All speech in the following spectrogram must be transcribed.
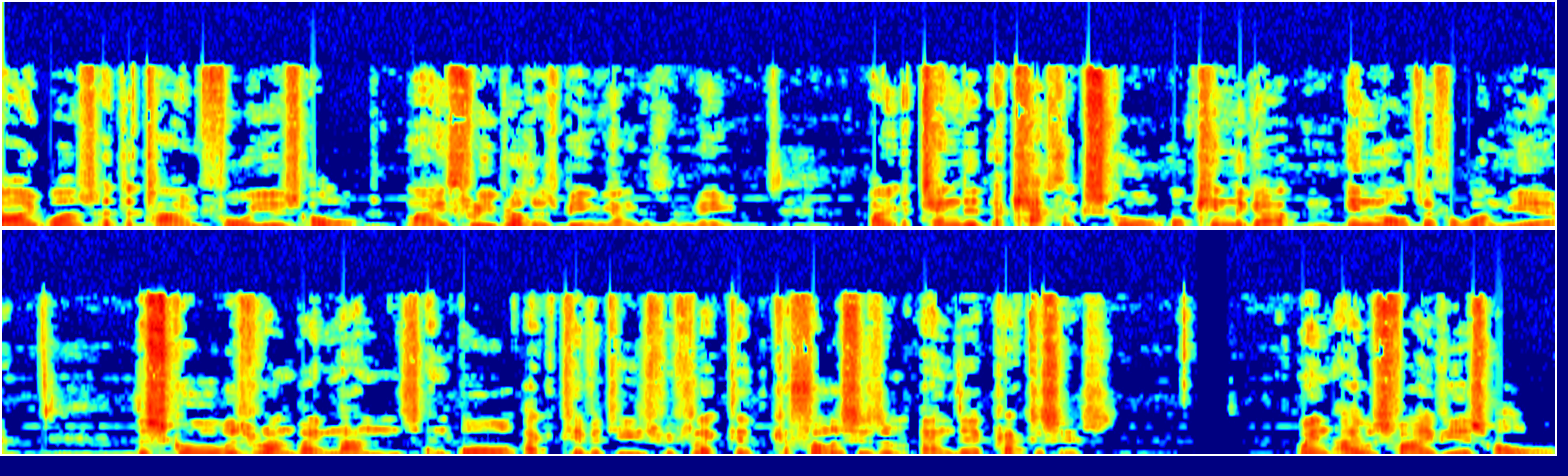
I was at the time four years old, my three brothers being younger than me. I attended a Catholic school or kindergarten in Malta for one year. The school was run by nuns and all activities reflected Catholicism and their practices. When I was five years old,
